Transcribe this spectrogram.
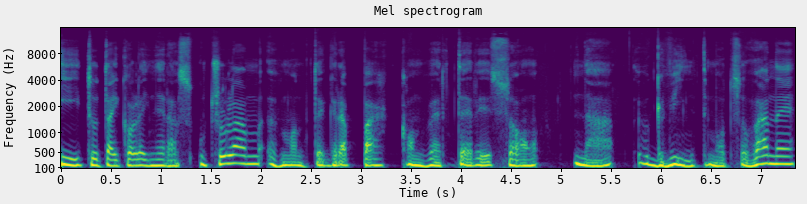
i tutaj kolejny raz uczulam, w Montegrappach konwertery są na gwint mocowane,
